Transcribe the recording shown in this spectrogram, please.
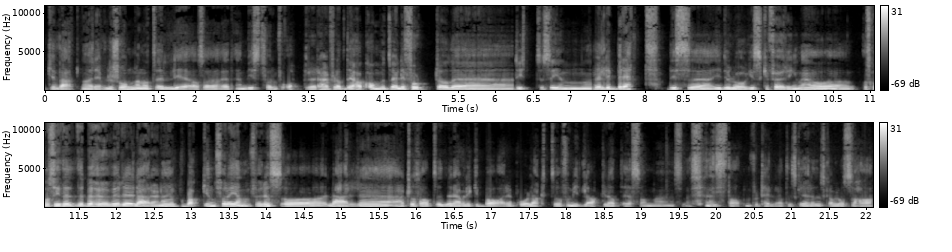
ikke væpna revolusjon, men at altså en viss form for opprør her. For det har kommet veldig fort, og det dyttes inn veldig bredt, disse ideologiske føringene. Og hva skal man si, det, det behøver lærerne på bakken for å gjennomføres. Og lærere er tross alt Dere er vel ikke bare pålagt å formidle akkurat det som eh, staten forteller at du skal gjøre. Du skal vel også ha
